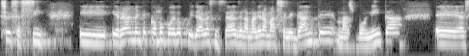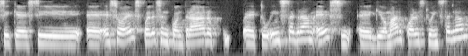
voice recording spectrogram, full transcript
Eso es así. Y, y realmente, ¿cómo puedo cuidar las necesidades de la manera más elegante, más bonita? Eh, así que si eh, eso es, puedes encontrar eh, tu Instagram, es Guiomar, ¿cuál es tu Instagram?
